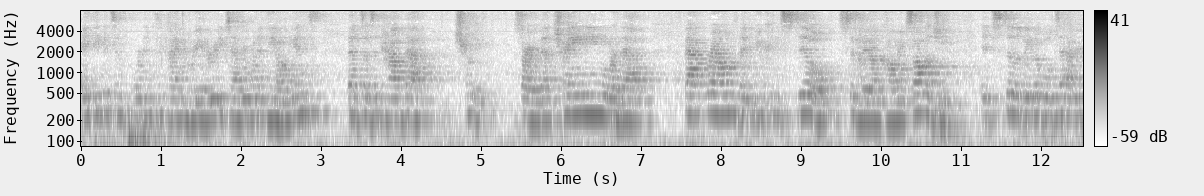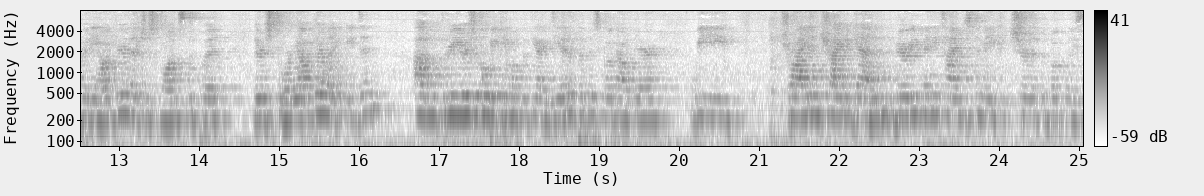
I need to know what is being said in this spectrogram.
I think it's important to kind of reiterate to everyone in the audience that doesn't have that tra- sorry, that training or that background that you can still submit on Comixology. It's still available to everybody out here that just wants to put their story out there like we did. Um, three years ago, we came up with the idea to put this book out there. We tried and tried again very many times to make sure that the book was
